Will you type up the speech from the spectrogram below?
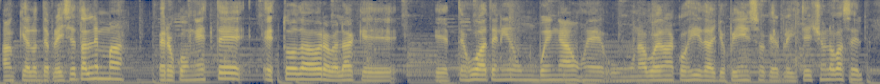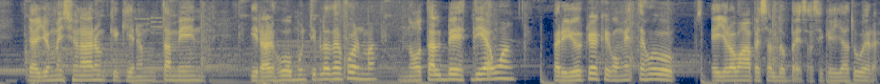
Aunque los de Play se tarden más. Pero con este, esto de ahora, ¿verdad? Que, que este juego ha tenido un buen auge, una buena acogida. Yo pienso que el PlayStation lo va a hacer. Ya ellos mencionaron que quieren también tirar el juego multiplataforma. No tal vez día one. Pero yo creo que con este juego ellos lo van a pesar dos veces. Así que ya tú verás.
